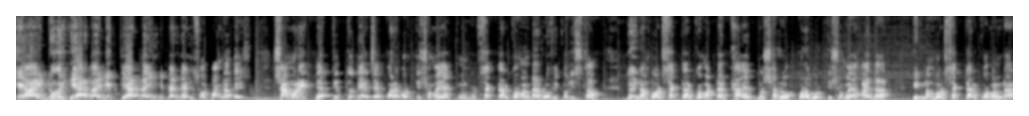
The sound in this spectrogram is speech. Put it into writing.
জি I do hereby declare the independence of Bangladesh. সামরিক নেতৃত্ব দিয়েছে পরবর্তী সময়ে এক নম্বর সেক্টর কমান্ডার রফিকুল ইসলাম। দুই নম্বর সেক্টর কমান্ডার খালেদ মুশাররফ, পরবর্তী সময়ে হায়দার। তিন নম্বর সেক্টর কমান্ডার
